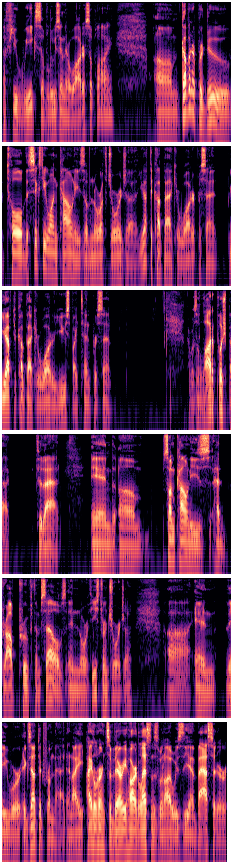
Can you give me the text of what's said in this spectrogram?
a few weeks of losing their water supply. Um, Governor Perdue told the 61 counties of North Georgia, you have to cut back your water percent, you have to cut back your water use by 10%. There was a lot of pushback to that. And um, some counties had drought proof themselves in northeastern Georgia. Uh, and they were exempted from that. And I, I learned some very hard lessons when I was the ambassador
